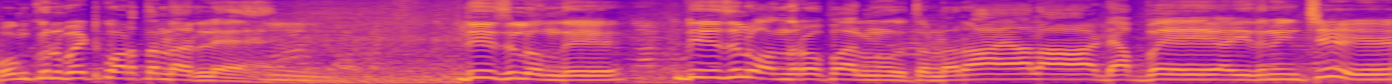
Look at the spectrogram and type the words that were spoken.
బొంకును బట్టి కొడుతుండారులే డీజిల్ ఉంది. డీజిల్ వంద రూపాయలు నూగుతుండారు. అలా డెబ్బై ఐదు నుంచి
